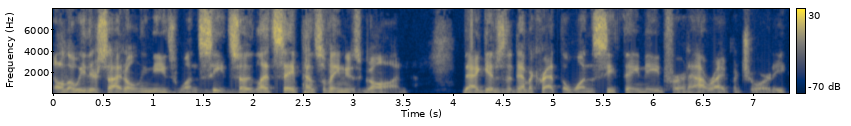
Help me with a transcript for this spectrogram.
although either side only needs one seat. So let's say Pennsylvania's gone. That gives the Democrat the one seat they need for an outright majority.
